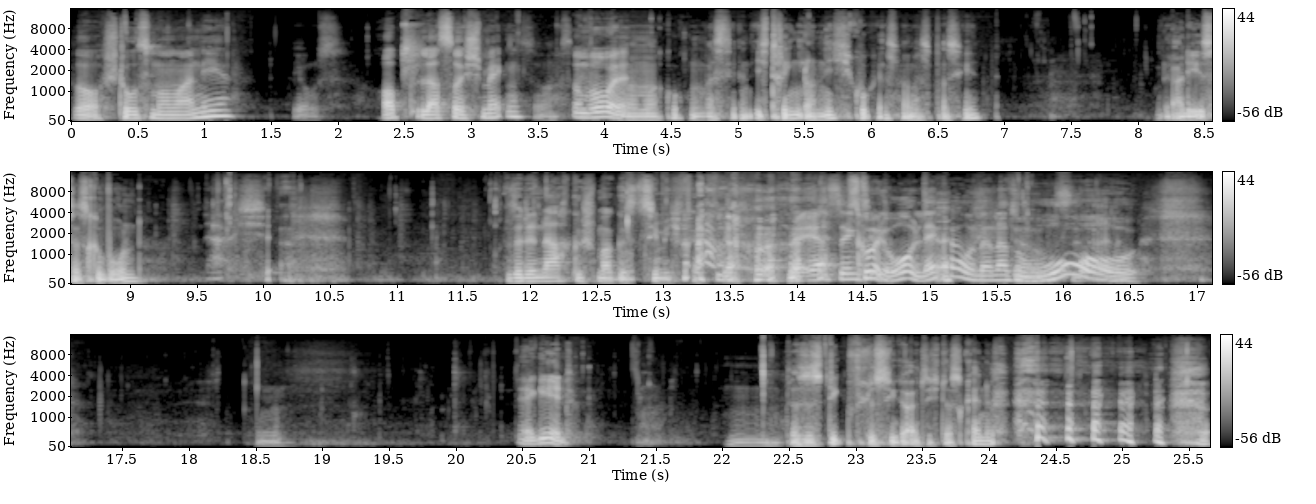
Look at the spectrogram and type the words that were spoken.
So, stoßen wir mal an hier. Jungs. Hopp, lasst euch schmecken. Zum Wohl. Mal, mal gucken, was die. Ich trinke noch nicht, ich gucke erstmal, was passiert. Ali ist das gewohnt. Ich, äh, also der Nachgeschmack ist ziemlich pfeffrig. Na, erst denkst du oh, lecker, und dann hast du, wow. Der geht. Das ist dickflüssiger, als ich das kenne.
